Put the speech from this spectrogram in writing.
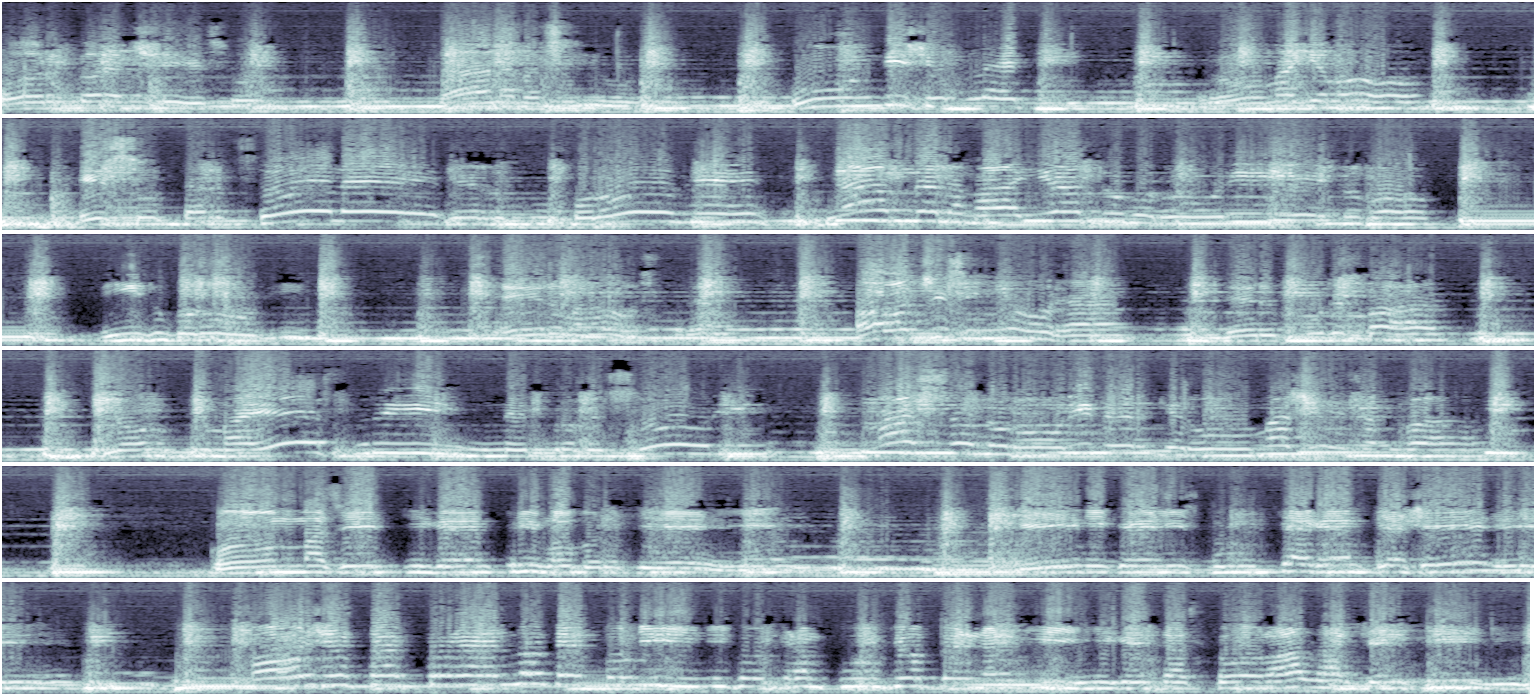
portore acceso da una passione. Undici atleti Roma chiamò e sul tarzone del cupolone nanda la maglia due colori e trovò di due colori è Roma nostra oggi signora del pure far non più maestri né professori ma sono loro perché Roma c'è già fa con Masetti che è in primo portiere Vieni che li studia che è un piacere. Poi c'è Taccorello De Bonini con Gran Fulvio Bernardini che da scuola all'Argentini.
